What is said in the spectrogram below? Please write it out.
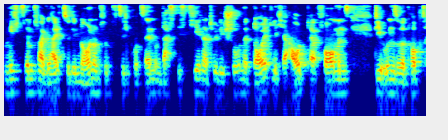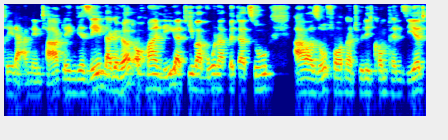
nichts im Vergleich zu den 59 Prozent und das ist hier natürlich schon eine deutliche Outperformance, die unsere Top-Trader an den Tag legen. Wir sehen, da gehört auch mal ein negativer Monat mit dazu, aber sofort natürlich kompensiert.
